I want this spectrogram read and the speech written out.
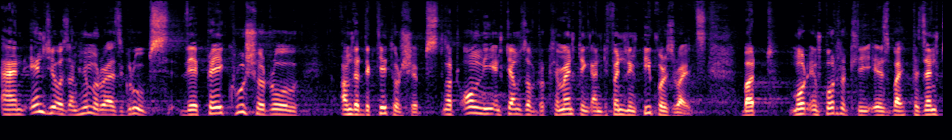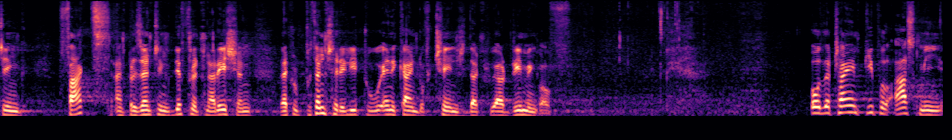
And NGOs and human rights groups, they play a crucial role under dictatorships, not only in terms of documenting and defending people's rights, but more importantly is by presenting facts and presenting different narration that would potentially lead to any kind of change that we are dreaming of. All the time people ask me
